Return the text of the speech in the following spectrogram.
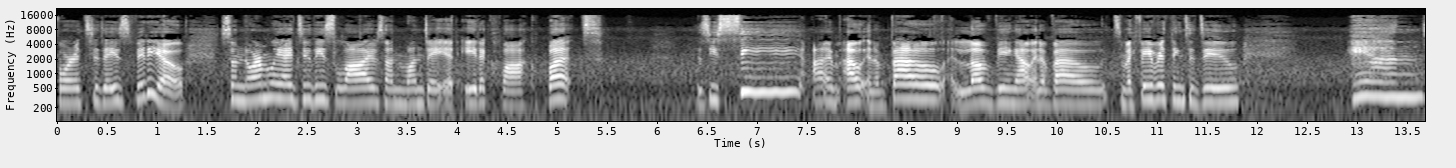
for today's video. So normally I do these lives on Monday at 8 o'clock, but as you see, I'm out and about. I love being out and about. It's my favorite thing to do. And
